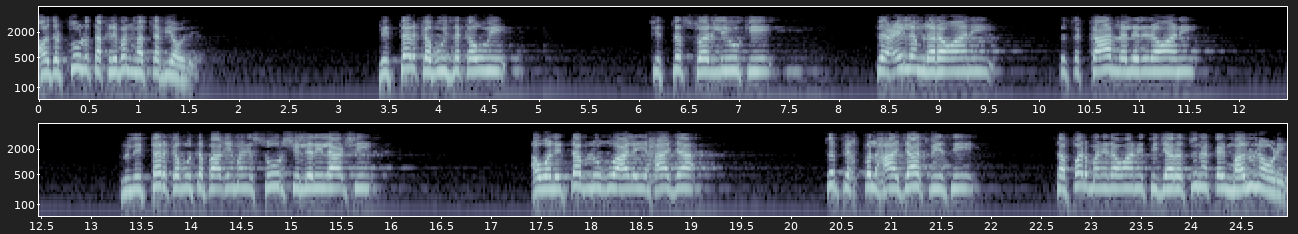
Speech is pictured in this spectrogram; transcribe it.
او د ټولو تقریبا مطلب یو دی لترکبو زکوي چې تصور لیو کې ته علم لرواني ته کار لری رواني نو لترکبو ته پاغه منی سور شي لري لاړ شي او لتبلغوا علی حاجه ته په خپل حاجات وېسي سفر منی روانه تجارتونه کوي مالونه وړي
